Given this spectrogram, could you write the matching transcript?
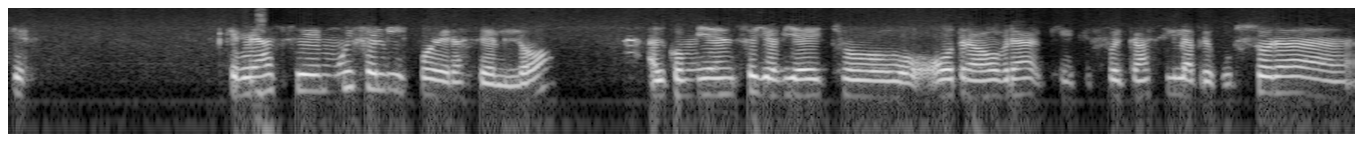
que, que me hace muy feliz poder hacerlo. Al comienzo yo había hecho otra obra que, fue casi la precursora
